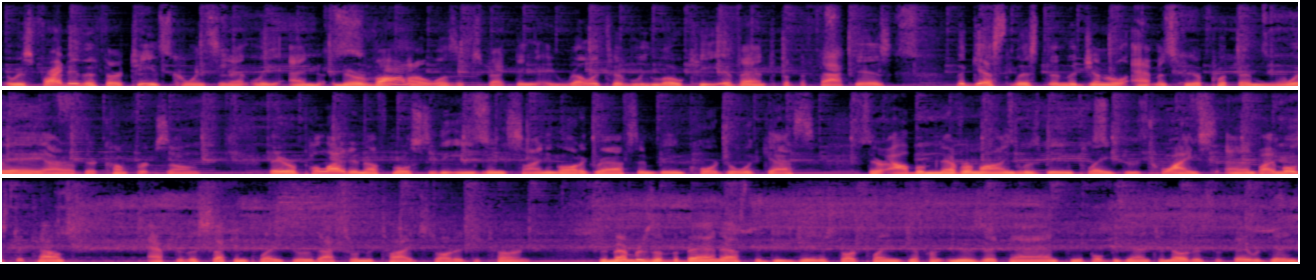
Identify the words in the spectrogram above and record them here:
It was Friday the 13th, coincidentally, and Nirvana was expecting a relatively low key event, but the fact is, the guest list and the general atmosphere put them way out of their comfort zone. They were polite enough most of the evening, signing autographs and being cordial with guests. Their album Nevermind was being played through twice, and by most accounts, after the second playthrough, that's when the tide started to turn. The members of the band asked the DJ to start playing different music, and people began to notice that they were getting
